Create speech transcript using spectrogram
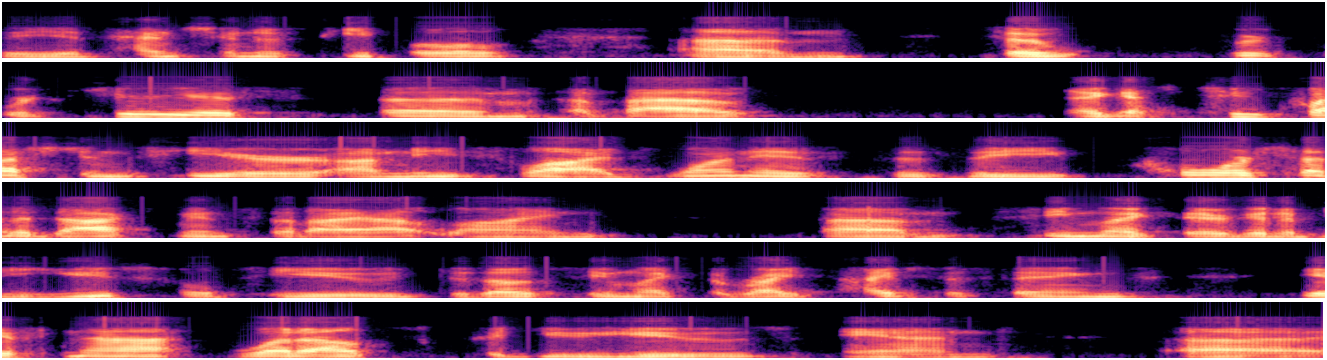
the attention of people. Um, so we're, we're curious um, about, I guess, two questions here on these slides. One is, does the core set of documents that I outlined um, seem like they're going to be useful to you? Do those seem like the right types of things? If not, what else could you use? And uh,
